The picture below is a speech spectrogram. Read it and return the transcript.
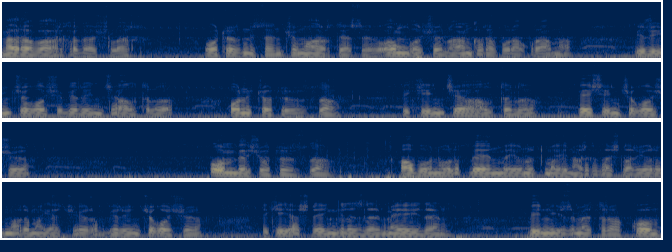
Merhaba arkadaşlar. 30 Nisan Cumartesi 10 koşulu Ankara programı. Birinci koşu birinci altılı 13.30'da. ikinci altılı beşinci koşu 15.30'da. Abone olup beğenmeyi unutmayın arkadaşlar. Yorumlarıma geçiyorum. Birinci koşu 2 yaşlı İngilizler meydan 1100 metre kum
